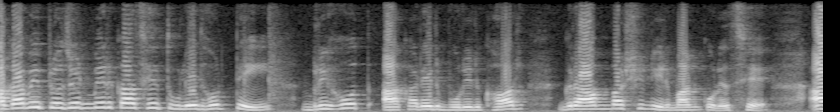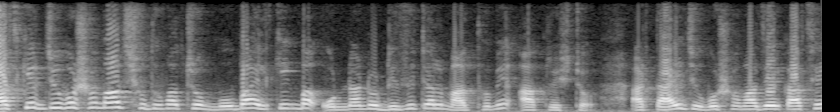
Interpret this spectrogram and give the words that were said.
আগামী প্রজন্মের কাছে তুলে ধরতেই বৃহৎ আকারের বুড়ির ঘর গ্রামবাসী নির্মাণ করেছে। আজকের যুব সমাজ শুধুমাত্র মোবাইল কিংবা অন্যান্য ডিজিটাল মাধ্যমে আকৃষ্ট। আর তাই যুব সমাজের কাছে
